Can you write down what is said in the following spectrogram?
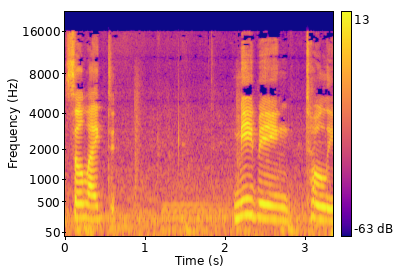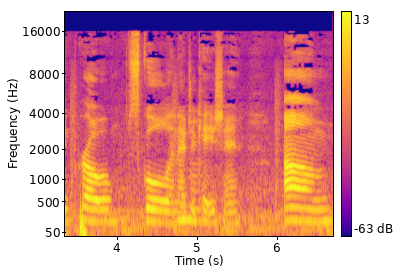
So like me being totally pro school and education, um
